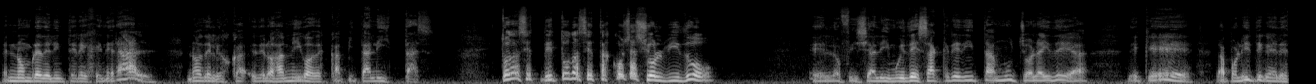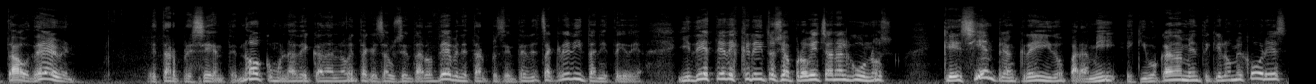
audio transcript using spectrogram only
en nombre del interés general, no de los, de los amigos capitalistas. Todas, de todas estas cosas se olvidó el oficialismo y desacredita mucho la idea de que la política y el Estado deben estar presentes, no como en la década del 90 que se ausentaron, deben estar presentes, desacreditan esta idea. Y de este descrédito se aprovechan algunos que siempre han creído, para mí equivocadamente, que lo mejor es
